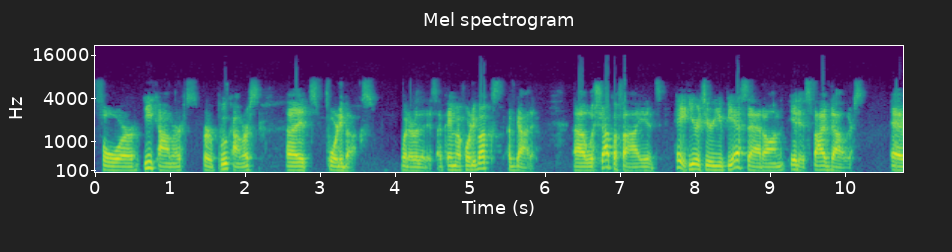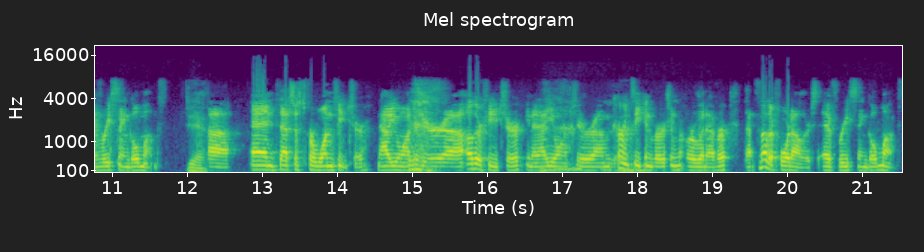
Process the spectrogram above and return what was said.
for e-commerce for WooCommerce. Uh, it's forty bucks, whatever that is. I pay my forty bucks. I've got it. Uh, with Shopify, it's hey, here's your UPS add-on. It is five dollars every single month. Yeah. Uh, and that's just for one feature. Now you want your uh, other feature. You know, now you want your um, currency conversion or whatever. That's another four dollars every single month.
